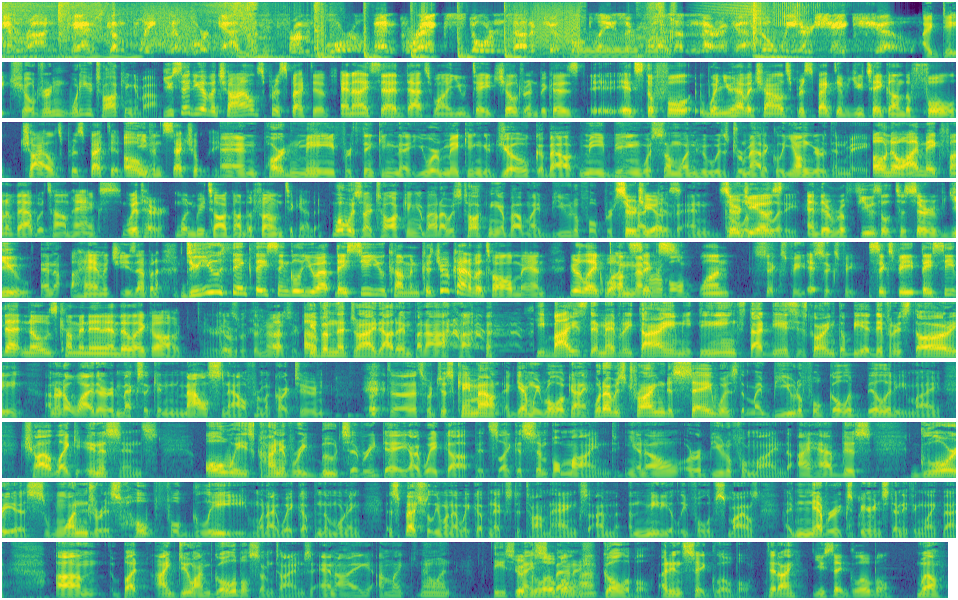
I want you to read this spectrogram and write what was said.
Imran can't complete the orgasm from oral, and Gregg storms out of Chipotle's across America. The Wiener Shake Show. I date children? What are you talking about? You said you have a child's perspective, and I said that's why you date children because it's the full. When you have a child's perspective, you take on the full child's perspective, Oh. even sexually. And pardon me for thinking that you were making a joke about me being with someone who was dramatically younger than me. Oh no, I make fun of that with Tom Hanks with her when we talk on the phone together. What was I talking about? I was talking about my beautiful perspective Sergio's and Sergio's gullibility. and their refusal to serve you And a ham and cheese empanada. Do you think they single you out? They see you coming because you're kind of a tall man. You're like what? I'm six, memorable. one, six feet, six feet. six feet. They see that nose coming in and they're like, oh, Here it go- is with the nose. uh, Give him the dried out empanada. he buys them every time. He thinks that this is going to be a different story. I don't know why they're a Mexican mouse now from a cartoon. But uh, that's what just came out. Again, we roll organic. What I was trying to say was that my beautiful gullibility, my childlike innocence, always kind of reboots every day I wake up. It's like a simple mind, you know, or a beautiful mind. I have this glorious, wondrous, hopeful glee when I wake up in the morning, especially when I wake up next to Tom Hanks. I'm immediately full of smiles. I've never experienced anything like that. Um, but I do. I'm gullible sometimes, and I, I'm like, you know what? These You're nice global, Spanish huh? gullible. I didn't say global, did I? You said global. Well,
